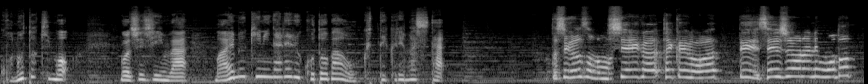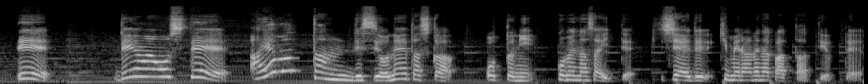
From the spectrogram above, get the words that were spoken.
この時もご主人は前向きになれる言葉を送ってくれました。私がその試合が、大会が終わって、選手村に戻って、電話をして、謝ったんですよね、確か、夫に。ごめんなさいって。試合で決められなかったって言って。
